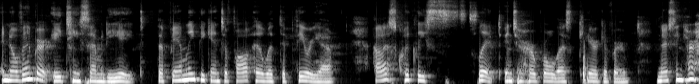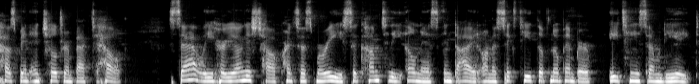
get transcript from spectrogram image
In November 1878, the family began to fall ill with diphtheria. Alice quickly slipped into her role as caregiver, nursing her husband and children back to health. Sadly, her youngest child, Princess Marie, succumbed to the illness and died on the 16th of November, 1878,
